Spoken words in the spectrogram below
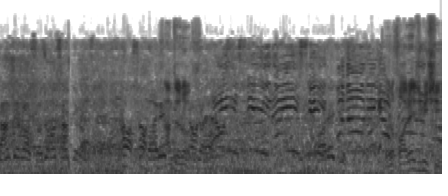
سمت راست سمت راست. سمت راست. خارج میشی.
